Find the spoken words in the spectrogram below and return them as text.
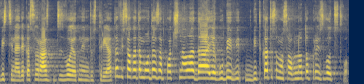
Вистина е дека со развојот на индустријата, високата мода започнала да ја губи битката со масовното производство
